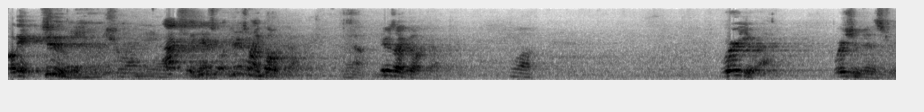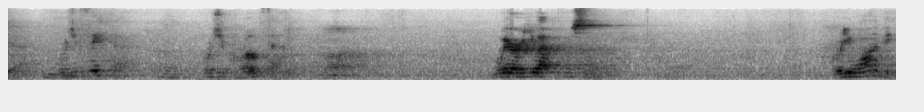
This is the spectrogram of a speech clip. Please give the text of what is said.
Okay, two. Actually, here's what, here's my goal. Here's my goal Where are you at? Where's your ministry at? Where's your faith at? Where's your growth at? Where are you at personally? Where do you want to be?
